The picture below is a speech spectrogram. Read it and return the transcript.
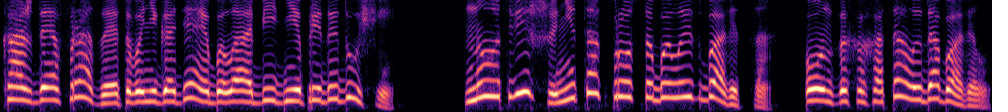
Каждая фраза этого негодяя была обиднее предыдущей. Но от Вирши не так просто было избавиться. Он захохотал и добавил.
